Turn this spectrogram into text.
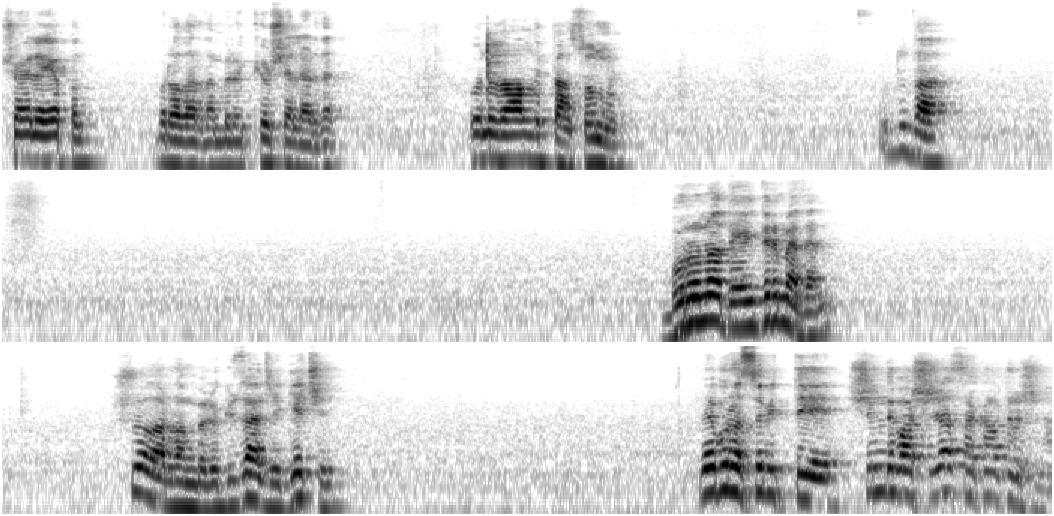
şöyle yapın. Buralardan böyle köşelerden. Bunu da aldıktan sonra bu dudağı buruna değdirmeden şuralardan böyle güzelce geçin. Ve burası bitti. Şimdi başlayacağız sakal tıraşına.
